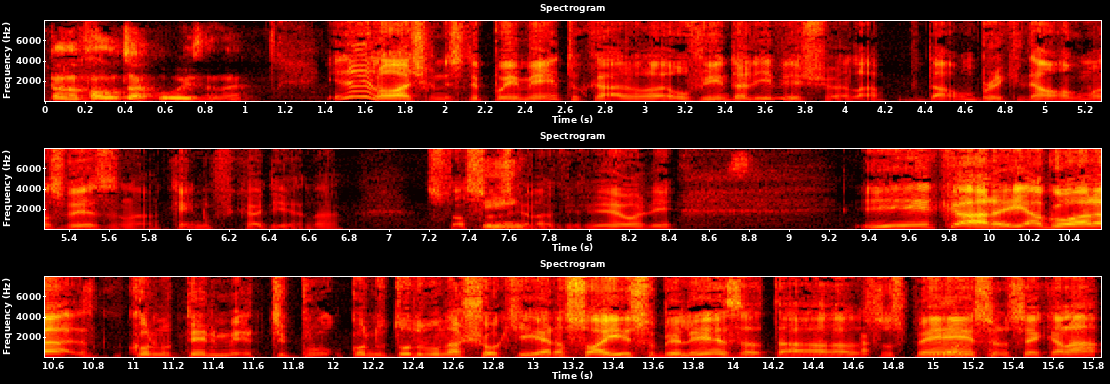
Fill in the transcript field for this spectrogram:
pra não falar outra coisa, né? E daí, lógico, nesse depoimento, cara, ouvindo ali, bicho, ela dá um breakdown algumas vezes, né? Quem não ficaria, né? Situações Sim. que ela viveu ali. E, cara, e agora, quando tipo, quando todo mundo achou que era só isso, beleza, tá suspenso, não sei o que lá,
